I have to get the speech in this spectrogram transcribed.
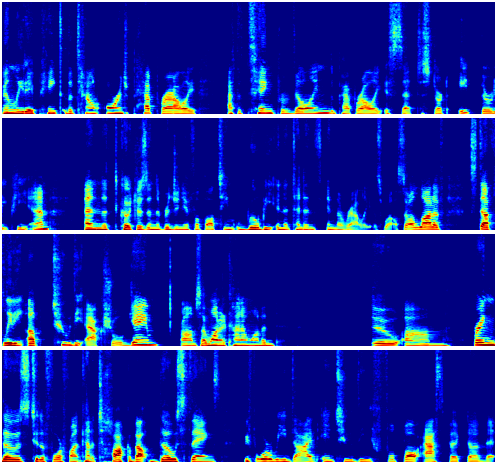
and lead a Paint the Town Orange pep rally at the Ting Pavilion. The pep rally is set to start at 8:30 p.m. and the coaches and the Virginia football team will be in attendance in the rally as well. So a lot of stuff leading up to the actual game. Um, so I wanted kind of wanted to um, bring those to the forefront, kind of talk about those things before we dive into the football aspect of it.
